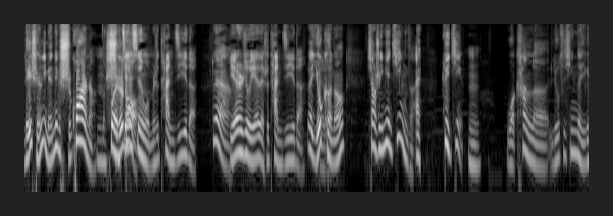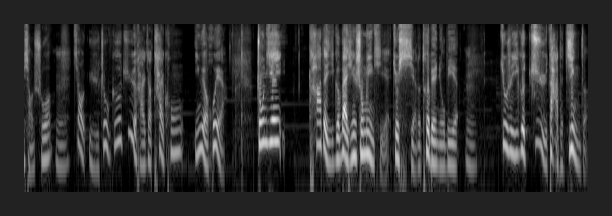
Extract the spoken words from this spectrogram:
雷神里面那个石块呢，嗯，或者坚信我们是碳基的，对啊，别人就也得是碳基的。对，有可能像是一面镜子。哎，最近嗯我看了刘慈欣的一个小说，嗯叫《宇宙歌剧》还是叫《太空音乐会》啊？中间他的一个外星生命体就写的特别牛逼，嗯就是一个巨大的镜子，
